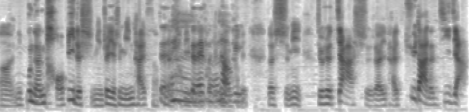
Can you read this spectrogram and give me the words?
呃，你不能逃避的使命，这也是名台词啊，不能逃避，对不能逃避不能逃避。的使命，就是驾驶着一台巨大的机甲，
